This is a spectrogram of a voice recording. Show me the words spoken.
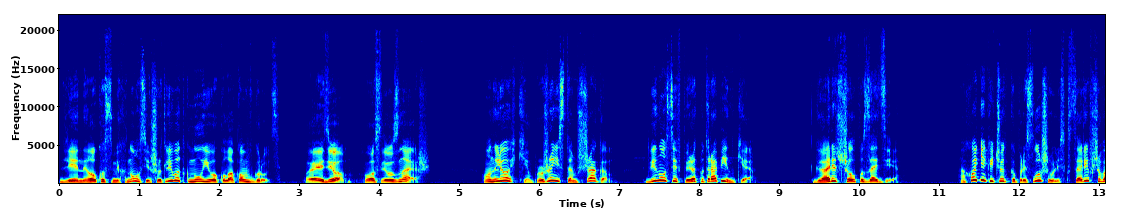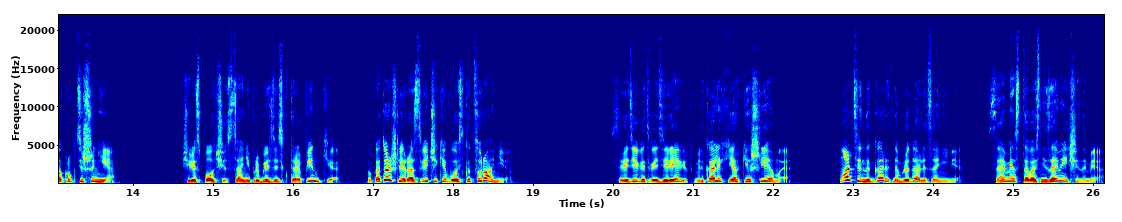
Длинный лук усмехнулся и шутливо ткнул его кулаком в грудь. «Пойдем, после узнаешь». Он легким, пружинистым шагом двинулся вперед по тропинке. Гаррит шел позади. Охотники четко прислушивались к царившей вокруг тишине. Через полчаса они приблизились к тропинке, по которой шли разведчики войска Цурани. Среди ветвей деревьев мелькали их яркие шлемы. Мартин и Гаррит наблюдали за ними, сами оставаясь незамеченными.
